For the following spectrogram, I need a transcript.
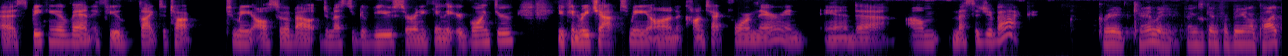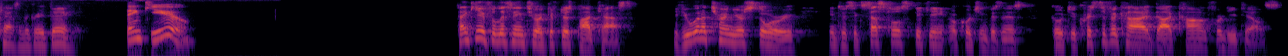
a speaking event, if you'd like to talk to me also about domestic abuse or anything that you're going through, you can reach out to me on a contact form there and, and uh, I'll message you back. Great. Cami, thanks again for being on a podcast. Have a great day. Thank you. Thank you for listening to our Gifters podcast. If you want to turn your story into a successful speaking or coaching business, go to christopherkai.com for details.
